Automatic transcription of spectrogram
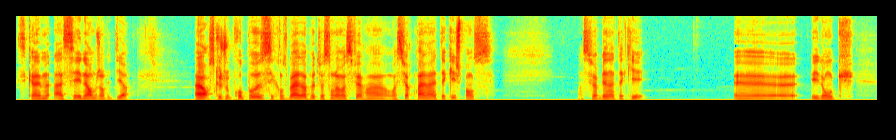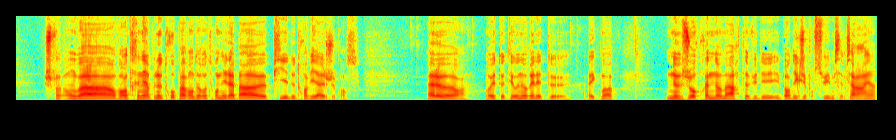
C'est quand même assez énorme, j'ai envie de dire. Alors, ce que je vous propose, c'est qu'on se balade un peu, de toute façon, là, on va se faire, euh, on va se pas mal attaquer, je pense. On va se faire bien attaquer. Euh, et donc, on, va, on va entraîner un peu nos troupes avant de retourner là-bas, euh, piller 2-3 villages, je pense. Alors, ouais, toi, t'es honoré d'être avec moi. 9 jours près de Nomar, t'as vu des bandits que j'ai poursuivis, mais ça me sert à rien.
